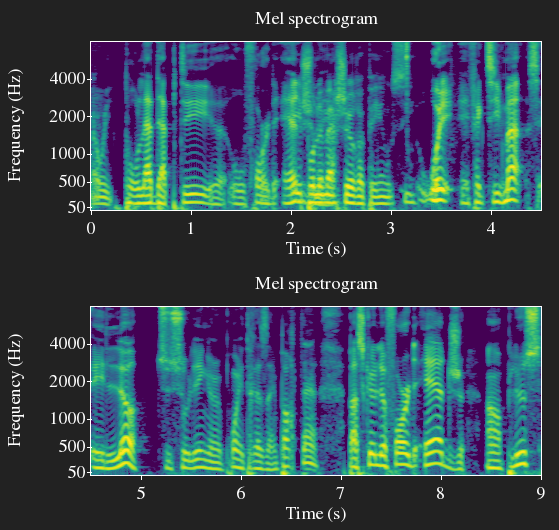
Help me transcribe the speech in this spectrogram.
Ah oui. pour l'adapter euh, au Ford Edge. Et pour le marché européen aussi. oui, effectivement. Et là, tu soulignes un point très important. Parce que le Ford Edge, en plus,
